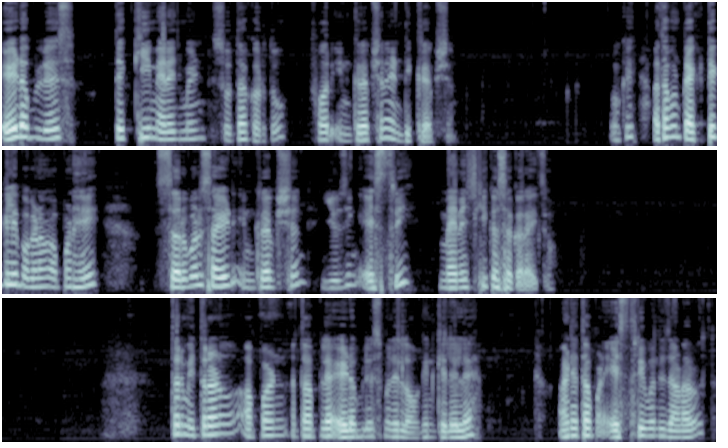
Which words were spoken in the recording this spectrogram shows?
ए डब्ल्यू एस ते की मॅनेजमेंट स्वतः करतो for encryption and decryption okay आता आपण प्रॅक्टिकली बघणार आपण हे server side encryption using S three manage key कसं करायचं? तर मित्रांनो आपण आता आपल्या ए डब्ल्यू एसमध्ये लॉग इन केलेलं आहे. आणि आता आपण एस थ्रीमध्ये जाणार आहोत.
